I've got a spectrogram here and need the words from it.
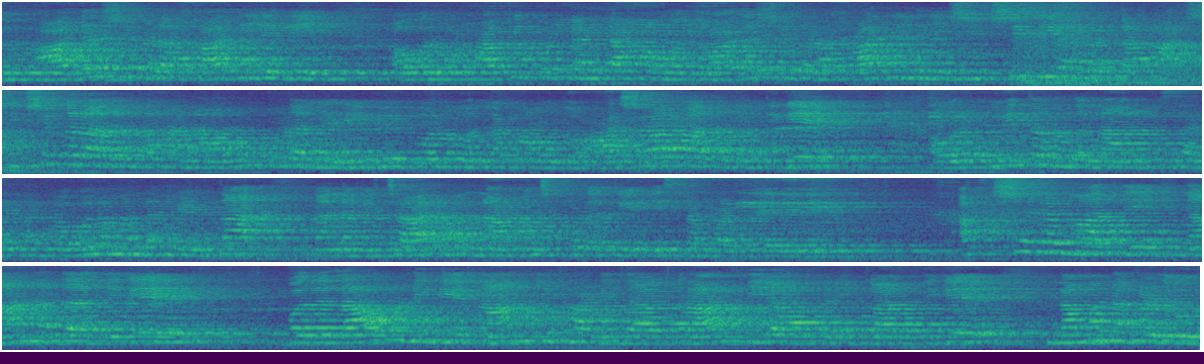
ಒಂದು ಆದರ್ಶಗಳ ಹಾದಿಯಲ್ಲಿ ಅವರು ಹಾಕಿಕೊಟ್ಟಂತಹ ಒಂದು ಆದರ್ಶಗಳ ಹಾದಿಯಲ್ಲಿ ಶಿಕ್ಷಕಿಯಾದಂತಹ, ಶಿಕ್ಷಕರಾದಂತಹ ನಾವು ಕೂಡ ನೆರೆಯಬೇಕು ಅನ್ನುವಂತಹ ಒಂದು ಆಶಾವಾದದೊಂದಿಗೆ ಅವರ ಕುರಿತ ಒಂದು ನಾಲ್ಕು ಸಾಲಿನ ಕವನವನ್ನು ಹೇಳ್ತಾ ನನ್ನ ವಿಚಾರವನ್ನು ಹಂಚಿಕೊಳ್ಳೋಕೆ ಇಷ್ಟಪಡ್ತಾ ಇದ್ದೇನೆ. ಅಕ್ಷರ ಮಾತೆ ಜ್ಞಾನದಾತೆಗೆ, ಬದಲಾವಣೆಗೆ ನಾಂದಿ ಹಾಡಿದ ಕ್ರಾಂತಿಯ ನಮನಗಳು ನಮನಗಳು.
